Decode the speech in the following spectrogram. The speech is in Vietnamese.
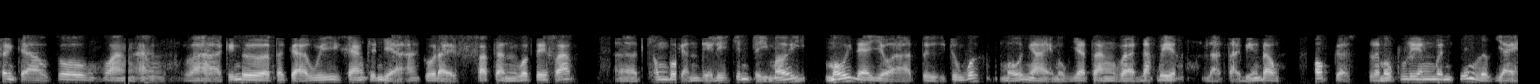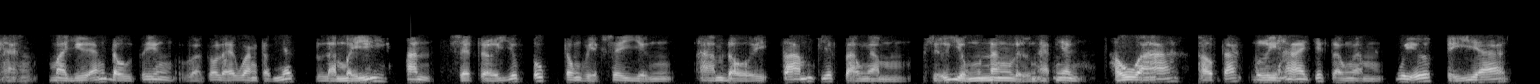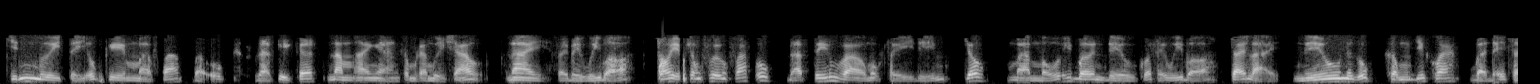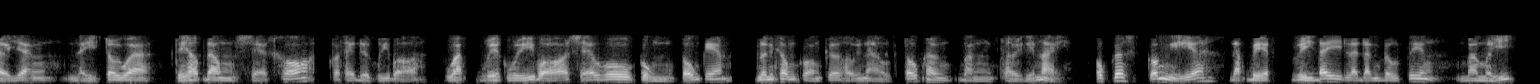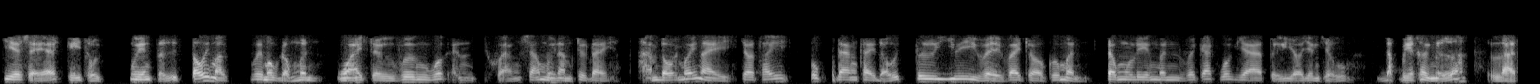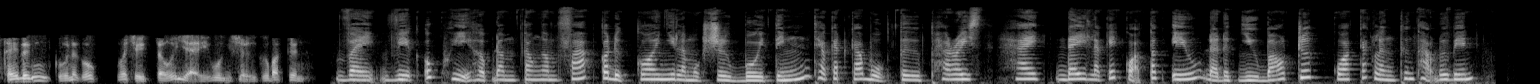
Thân chào cô Hoàng Hằng và kính thưa tất cả quý khán thính giả của Đài Phát thanh Quốc tế Pháp. À, trong bối cảnh địa lý chính trị mới, mối đe dọa từ Trung Quốc mỗi ngày một gia tăng và đặc biệt là tại Biển Đông. AUKUS là một liên minh chiến lược dài hạn mà dự án đầu tiên và có lẽ quan trọng nhất là Mỹ, Anh sẽ trợ giúp Úc trong việc xây dựng hạm đội 8 chiếc tàu ngầm sử dụng năng lượng hạt nhân. Hậu quả hợp tác 12 chiếc tàu ngầm quy ước trị giá 90 tỷ Úc Kim mà Pháp và Úc đã ký kết năm 2016, nay phải bị hủy bỏ. Thỏa hiệp song phương Pháp-Úc đã tiến vào một thời điểm chốt mà mỗi bên đều có thể hủy bỏ. Trái lại, nếu nước Úc không dứt khoát và để thời gian này trôi qua, thì hợp đồng sẽ khó có thể được hủy bỏ, hoặc việc hủy bỏ sẽ vô cùng tốn kém, nên không còn cơ hội nào tốt hơn bằng thời điểm này. AUKUS có nghĩa đặc biệt vì đây là lần đầu tiên mà Mỹ chia sẻ kỹ thuật nguyên tử tối mật với một đồng minh, ngoại trừ Vương quốc Anh khoảng 60 năm trước đây. Hạm đội mới này cho thấy Úc đang thay đổi tư duy về vai trò của mình trong liên minh với các quốc gia tự do dân chủ. Đặc biệt hơn nữa là thế đứng của nước Úc với sự trỗi dậy quân sự của Bắc Kinh. Vậy, việc Úc hủy hợp đồng tàu ngầm Pháp có được coi như là một sự bồi tính theo cách cáo buộc từ Paris hay đây là kết quả tất yếu đã được dự báo trước qua các lần thương thảo đôi bên?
